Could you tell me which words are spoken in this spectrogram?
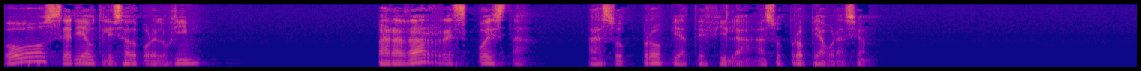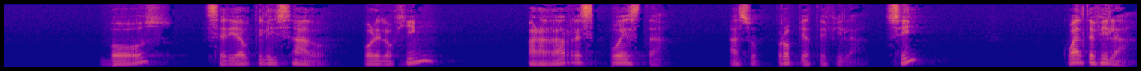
Vos sería utilizado por Elohim para dar respuesta a su propia tefila, a su propia oración. Vos sería utilizado por Elohim para dar respuesta a su propia tefila. ¿Sí? ¿Cuál tefila?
